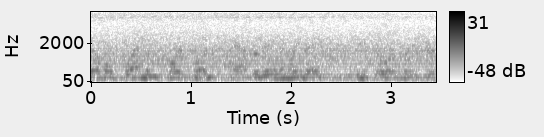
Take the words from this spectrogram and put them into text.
Double Platinum Spark Plugs, after the mailing rebate. See store for insurance.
